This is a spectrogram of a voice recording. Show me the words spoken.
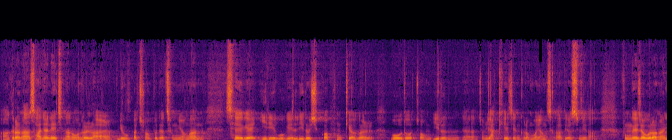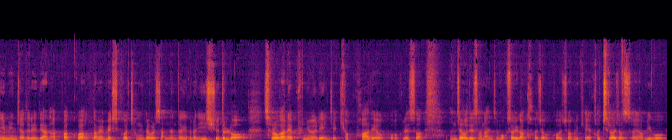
아, 그러나 4년이 지난 오늘날 미국과 트럼프 대통령은 세계 1위국의 리더십과 품격을 모두 좀 잃은, 어, 좀 약해진 그런 모양새가 되었습니다. 국내적으로는 이민자들에 대한 압박과 그다음에 멕시코 장벽을 쌓는 등의 그런 이슈들로 서로 간의 분열이 이제 격화되었고 그래서 언제 어디서나 이제 목소리가 커졌고 좀 이렇게 거칠어졌어요. 미국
